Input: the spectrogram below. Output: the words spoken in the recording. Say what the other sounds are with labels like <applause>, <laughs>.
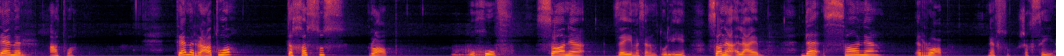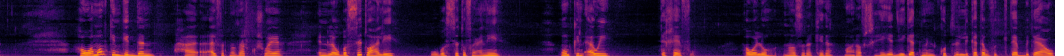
تامر عطوة. تامر عطوة تخصص رعب وخوف صانع زي مثلا بتقول إيه صانع ألعاب. ده صانع الرعب نفسه شخصيا. هو ممكن جدا ألفت نظركم شوية إن لو بصيتوا عليه وبصيتوا في عينيه ممكن قوي تخافوا. هو له نظرة كده؟ معرفش هي دي جت من كتر اللي كتبه في الكتاب بتاعه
